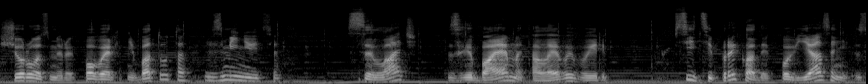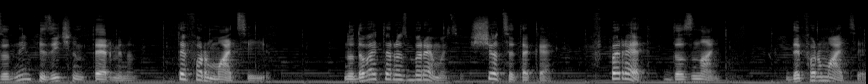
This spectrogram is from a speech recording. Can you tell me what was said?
що розміри поверхні батута змінюються. Силач згибає металевий виріб. Всі ці приклади пов'язані з одним фізичним терміном деформацією. Ну давайте розберемося, що це таке. Вперед до знань. Деформація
